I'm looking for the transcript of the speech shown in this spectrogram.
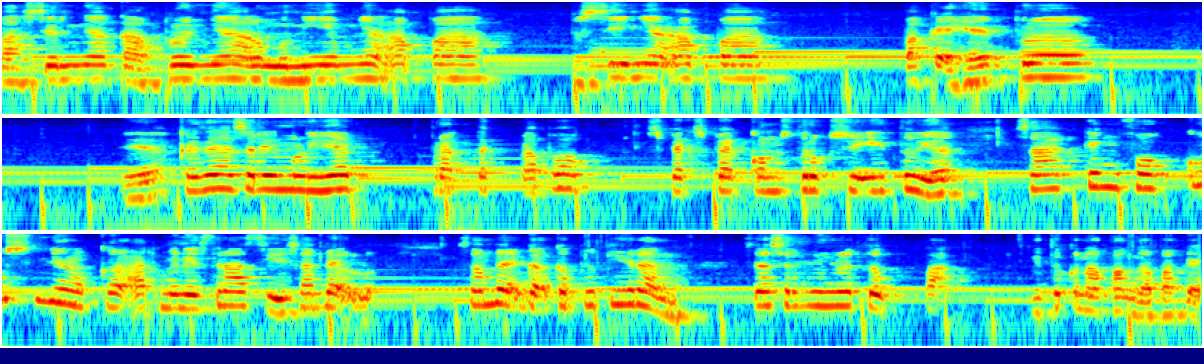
pasirnya, kabelnya, aluminiumnya apa, besinya apa, pakai hebel. Ya, saya sering melihat praktek apa spek-spek konstruksi itu ya. Saking fokusnya ke administrasi sampai sampai nggak kepikiran. Saya sering nyeletuk pak itu kenapa nggak pakai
